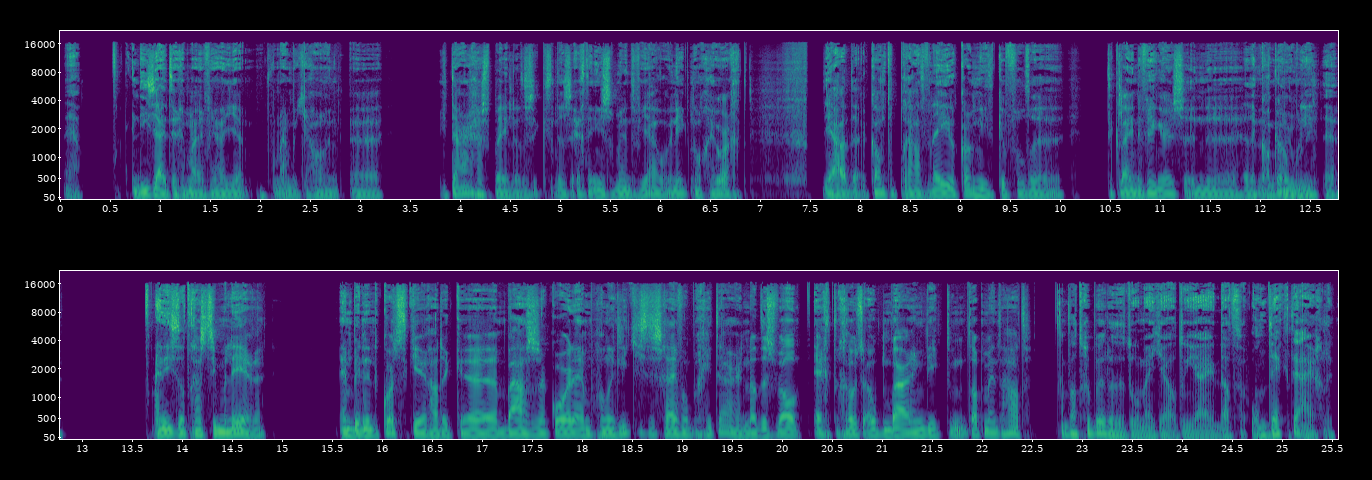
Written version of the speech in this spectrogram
Ja. En die zei tegen mij van ja, je, voor mij moet je gewoon eh, gitaar gaan spelen. Dus ik, dat is echt een instrument voor jou. En ik nog heel erg ja, de kant op praten nee, dat kan ik niet. Ik heb veel te, te kleine vingers. En, Ja, dat kan ik ook niet. Ja. en die is dat gaan stimuleren. En binnen de kortste keer had ik eh, basisakkoorden en begon ik liedjes te schrijven op een gitaar. En dat is wel echt de grootste openbaring die ik toen op dat moment had. En Wat gebeurde er toen met jou toen jij dat ontdekte eigenlijk?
